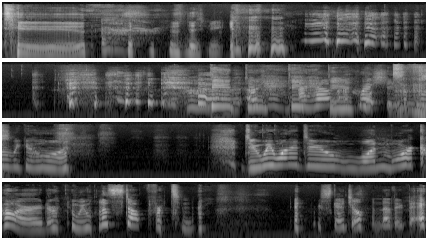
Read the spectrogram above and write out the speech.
two, three. okay, I have a question before we go on. Do we want to do one more card, or do we want to stop for tonight and reschedule another day?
